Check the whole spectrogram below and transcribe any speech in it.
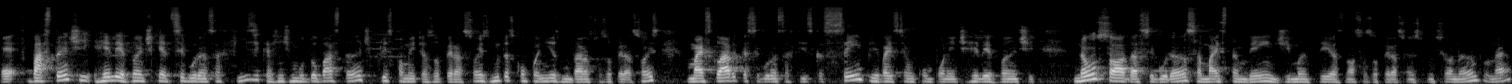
é, bastante relevante que é de segurança física. A gente mudou bastante, principalmente as operações. Muitas companhias mudaram suas operações, mas claro que a segurança física sempre vai ser um componente relevante, não só da segurança, mas também de manter as nossas operações funcionando, né?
